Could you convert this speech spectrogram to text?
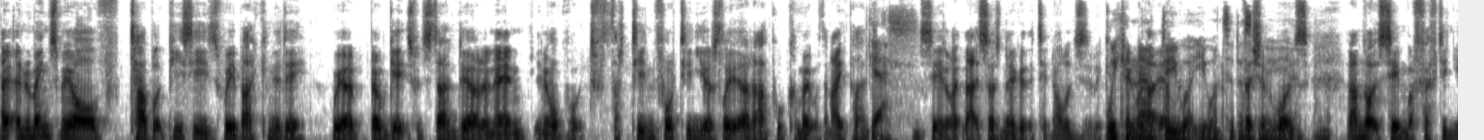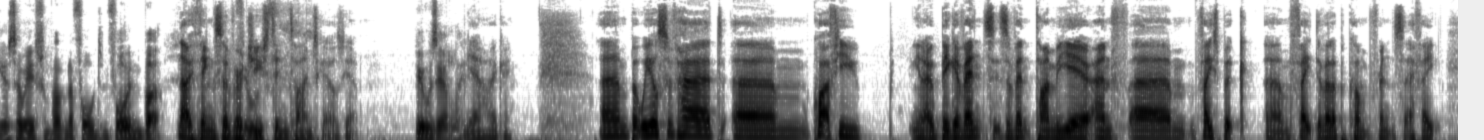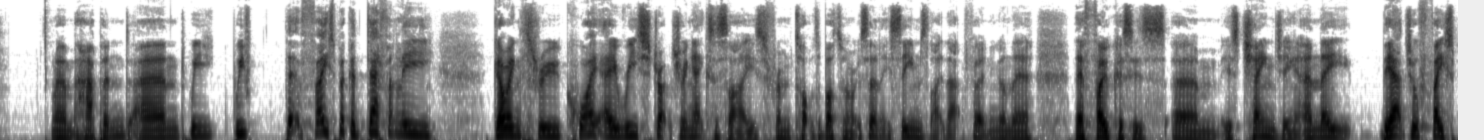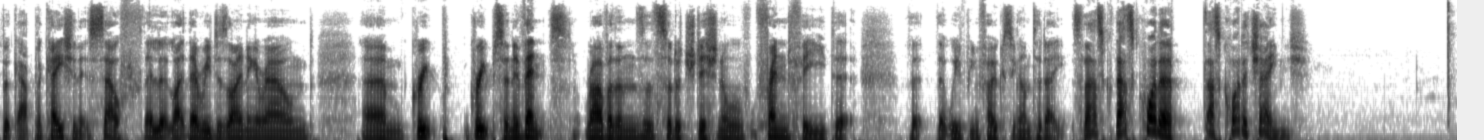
It, it reminds me of tablet PCs way back in the day. Where Bill Gates would stand there, and then you know, what, 13, 14 years later, Apple come out with an iPad Yes, and say, "Like that's us now got the technologies that we can, we can do now do what you wanted us vision to. do, was." yeah. I'm not saying we're 15 years away from having a folding phone, but No, things have Feels- reduced in timescales. Yeah. feels early. Yeah, okay. Um, but we also have had um, quite a few, you know, big events. It's event time of year, and um, Facebook um, F8 Developer Conference F8 um, happened, and we we've Facebook are definitely going through quite a restructuring exercise from top to bottom, or it certainly seems like that. Certainly on their their focus is um, is changing, and they the actual Facebook application itself, they look like they're redesigning around um, group groups and events rather than the sort of traditional friend feed that that that we've been focusing on to date. So that's that's quite a that's quite a change.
